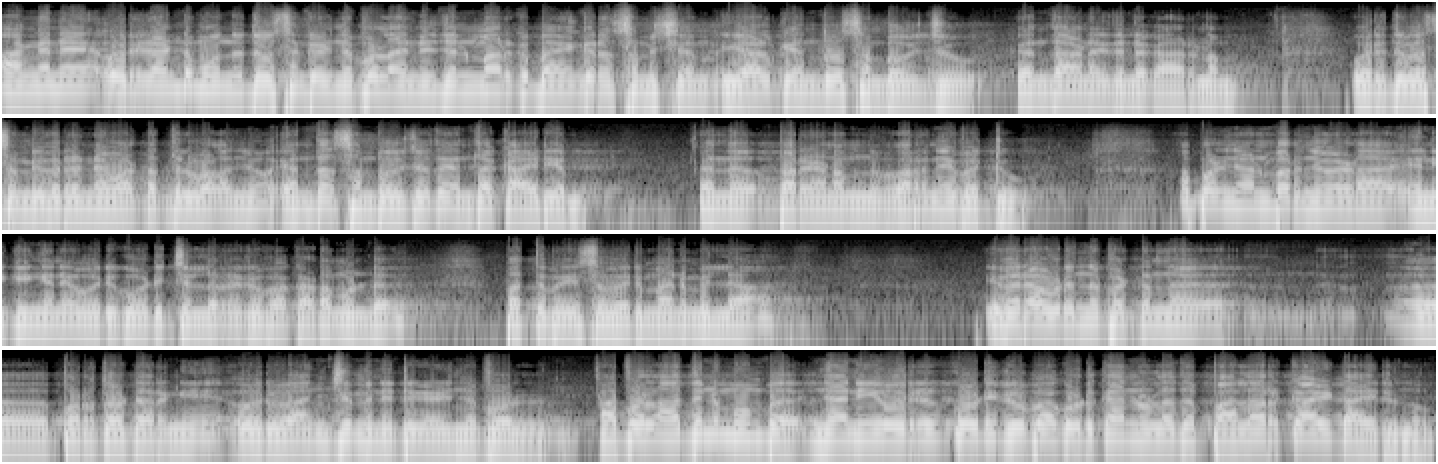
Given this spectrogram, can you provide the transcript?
അങ്ങനെ ഒരു രണ്ട് മൂന്ന് ദിവസം കഴിഞ്ഞപ്പോൾ അനുജന്മാർക്ക് ഭയങ്കര സംശയം. ഇയാൾക്ക് എന്തോ സംഭവിച്ചു. എന്താണ് ഇതിന്റെ കാരണം? ഒരു ദിവസം ഇവരെന്നെ വട്ടത്തിൽ വളഞ്ഞു. എന്താ സംഭവിച്ചത്? എന്താ കാര്യം? എന്ന് പറയണമെന്ന് പറഞ്ഞേ പറ്റൂ. അപ്പോൾ ഞാൻ പറഞ്ഞു എടാ എനിക്കിങ്ങനെ ഒരു കോടി ചില്ലറ രൂപ കടമുണ്ട്. പത്ത് പൈസ വരുമാനമില്ല. ഇവരവിടുന്ന് പെട്ടെന്ന് പുറത്തോട്ട് ഇറങ്ങി ഒരു അഞ്ച് മിനിറ്റ് കഴിഞ്ഞപ്പോൾ അപ്പോൾ അതിനു മുമ്പ് ഞാൻ ഈ ഒരു കോടി രൂപ കൊടുക്കാനുള്ളത് പലർക്കായിട്ടായിരുന്നു.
